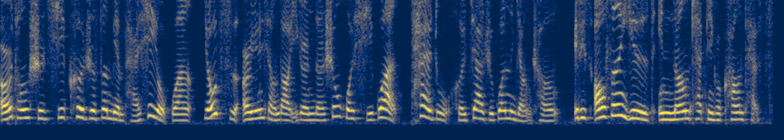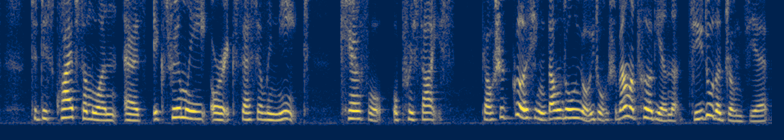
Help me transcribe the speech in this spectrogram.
儿童时期克制粪便排泄有关，由此而影响到一个人的生活习惯、态度和价值观的养成。It is often used in non-technical contexts to describe someone as extremely or excessively neat, careful or precise，表示个性当中有一种什么样的特点呢？极度的整洁、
